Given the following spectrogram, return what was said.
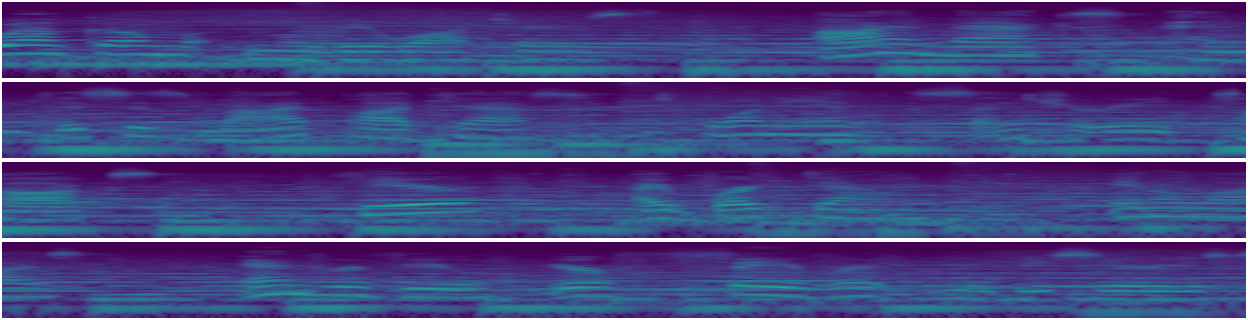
Welcome, movie watchers. I'm Max, and this is my podcast, 20th Century Talks. Here, I break down, analyze, and review your favorite movie series,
